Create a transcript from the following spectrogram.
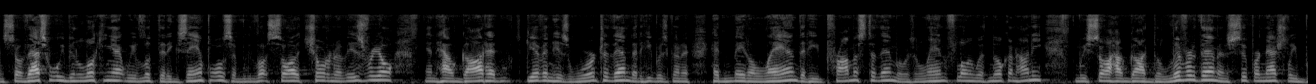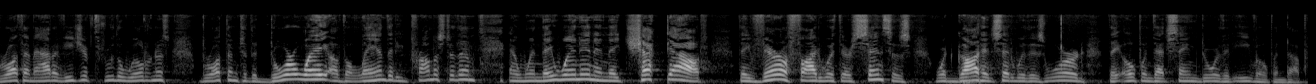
And so that's what we've been looking at. We've looked at examples, and we saw the children of Israel and how God had given His word to them that He was going to had made a land that He'd promised to them. It was a land flowing with milk and honey. we saw how God delivered them and supernaturally brought them out of Egypt through the wilderness, brought them to the doorway of the land that He'd promised to them. And when they went in and they checked out, they verified with their senses what God had said with His word. They opened that same door that Eve opened up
